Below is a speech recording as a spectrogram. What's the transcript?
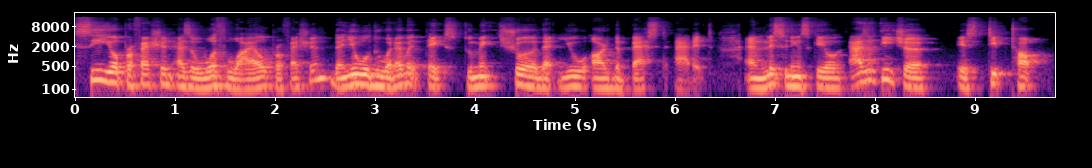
see your profession as a worthwhile profession, then you will do whatever it takes to make sure that you are the best at it. And listening skill as a teacher is tip top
